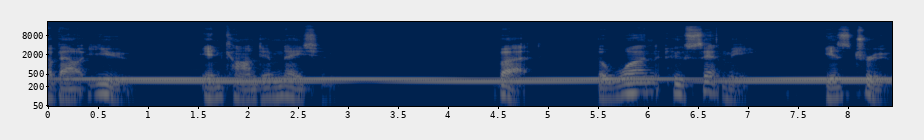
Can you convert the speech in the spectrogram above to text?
about you in condemnation. But the one who sent me is true,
